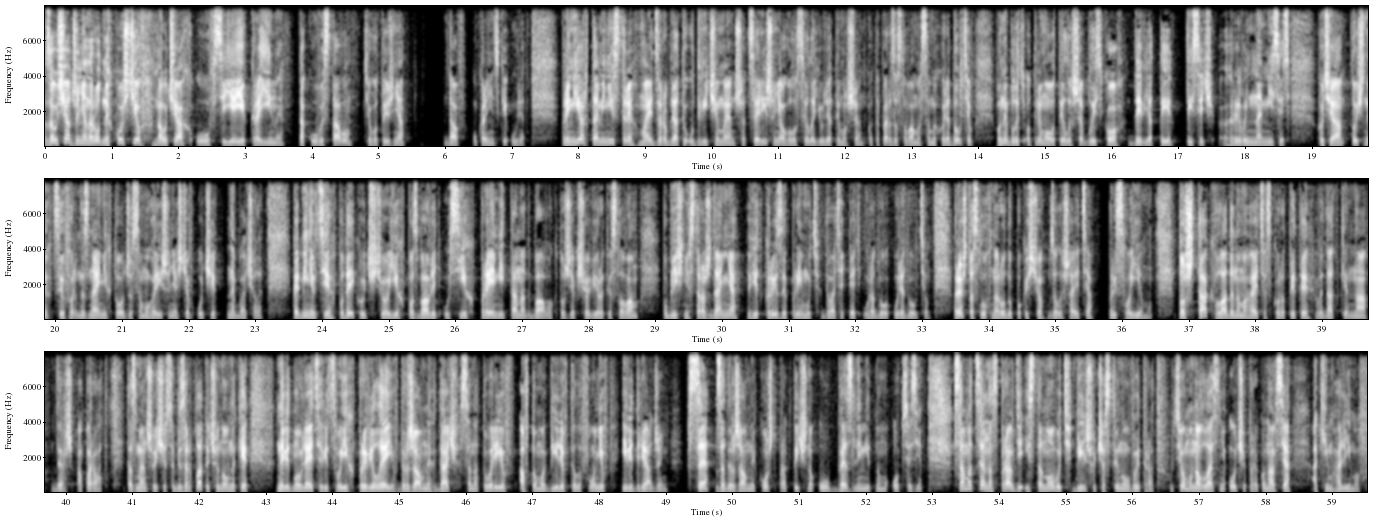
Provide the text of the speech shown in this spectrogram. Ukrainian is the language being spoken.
Заощадження народних коштів на очах у всієї країни. Таку виставу цього тижня дав український уряд. Прем'єр та міністри мають заробляти удвічі менше. Це рішення оголосила Юлія Тимошенко. Тепер, за словами самих урядовців, вони будуть отримувати лише близько 9 тисяч гривень на місяць. Хоча точних цифр не знає ніхто, адже самого рішення ще в очі не бачили. Кабмінівці подейкують, що їх позбавлять усіх премій та надбавок. Тож, якщо вірити словам, публічні страждання від кризи приймуть 25 урадо- урядовців. Решта слуг народу поки що залишається при своєму. Тож так влада намагається скоротити видатки на держапарат. Та зменшуючи собі зарплати, чиновники не відмовляються від своїх привілеїв державних дач, санаторіїв, автомобілів, телефонів і відряджень. Все за державний кошт, практично у безлімітному обсязі. Саме це насправді і становить більшу частину витрат. У цьому на власні очі переконався Акім Галімов.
